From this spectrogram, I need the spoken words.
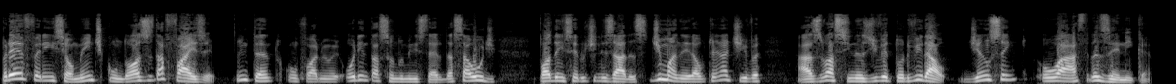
preferencialmente com doses da Pfizer. No entanto, conforme a orientação do Ministério da Saúde, podem ser utilizadas de maneira alternativa as vacinas de vetor viral, Janssen ou a AstraZeneca.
